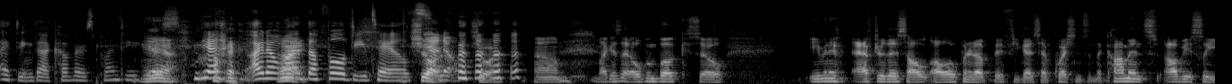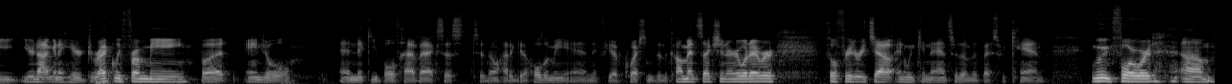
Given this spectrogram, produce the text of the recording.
I think that covers plenty. Yes. Yeah, I don't All want right. the full details. Sure. Yeah, no. sure. Um, like I said, open book. So even if after this, I'll, I'll open it up if you guys have questions in the comments. Obviously, you're not going to hear directly from me, but Angel and Nikki both have access to know how to get a hold of me. And if you have questions in the comment section or whatever, feel free to reach out and we can answer them the best we can. Moving forward, um,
